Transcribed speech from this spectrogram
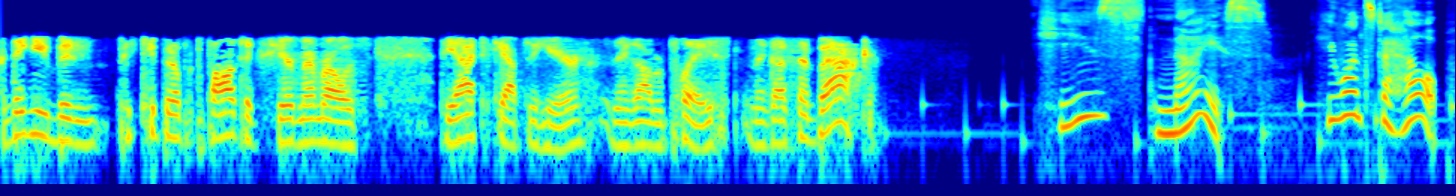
I think you've been keeping up with the politics here. Remember, I was the acting captain here, and then got replaced, and then got sent back. He's nice. He wants to help.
